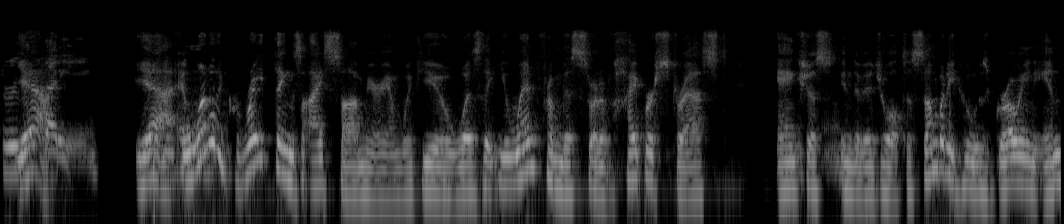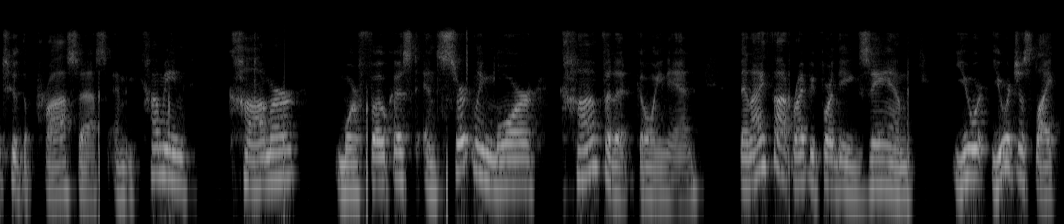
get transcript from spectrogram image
through yeah. studying. Yeah, and one of the great things I saw, Miriam, with you was that you went from this sort of hyper stressed, anxious individual to somebody who was growing into the process and becoming calmer, more focused, and certainly more confident going in then I thought right before the exam, you were you were just like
